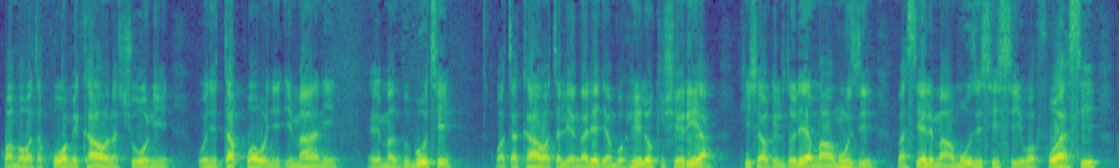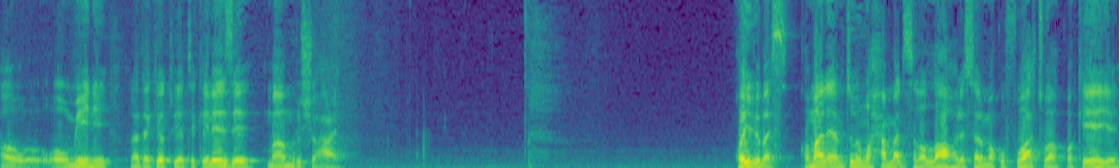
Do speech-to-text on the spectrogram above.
kwamba watakuwa wamekaa wanachuoni wenye takwa wenye imani e, madhubuti watakaa wataliangalia jambo hilo kisheria, kisha wakilitolea maamuzi, basi yale maamuzi sisi wafuasi au waumini tunatakiwa tuyatekeleze maamrisho hayo. Kwa hivyo basi, kwa maana ya Mtume Muhammad sallallahu kufuatwa kwake yeye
